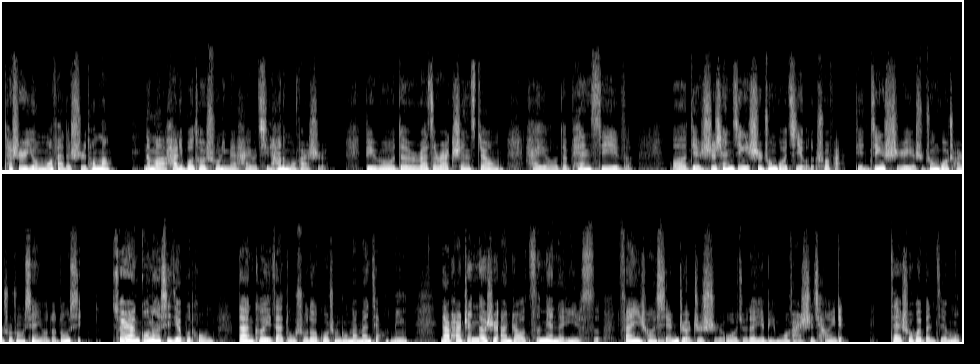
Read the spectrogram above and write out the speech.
它是有魔法的石头吗？那么《哈利波特》书里面还有其他的魔法石，比如 The Resurrection Stone，还有 The pensive。呃，点石成金是中国既有的说法，点金石也是中国传说中现有的东西。虽然功能细节不同，但可以在读书的过程中慢慢讲明。哪怕真的是按照字面的意思翻译成贤者之石，我觉得也比魔法石强一点。再说回本节目，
